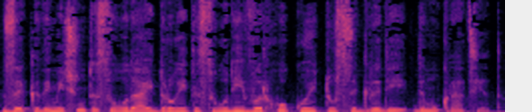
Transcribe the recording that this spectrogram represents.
за академичната свобода и другите свободи, върху които се гради демокрацията.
